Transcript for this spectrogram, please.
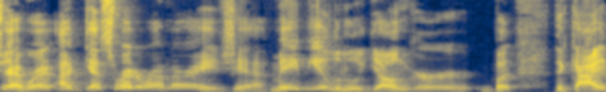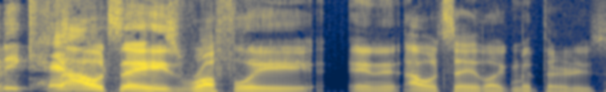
Yeah, right. I'd guess right around our age. Yeah. Maybe a little younger, but the guy they can't. I would say he's roughly in it. I would say like mid 30s.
